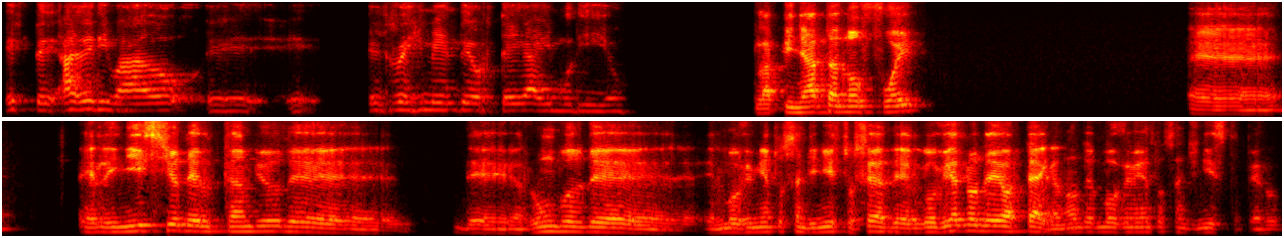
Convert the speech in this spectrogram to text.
este, ha derivado el régimen de Ortega y Murillo. La piñata no fue eh, el inicio del cambio de, de rumbo del de movimiento sandinista, o sea, del gobierno de Ortega, no del movimiento sandinista, pero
